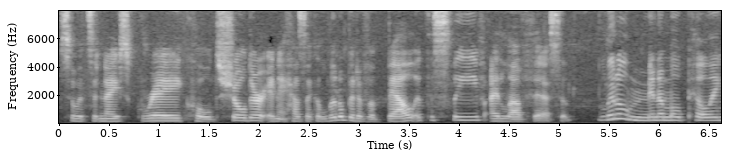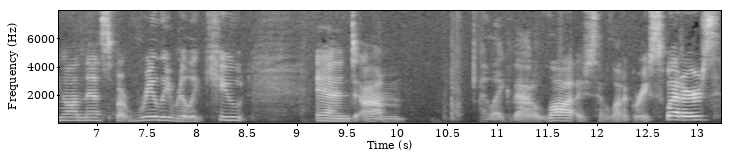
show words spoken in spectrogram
So it's a nice gray cold shoulder and it has like a little bit of a bell at the sleeve. I love this. It little minimal pilling on this, but really, really cute. And um, I like that a lot. I just have a lot of gray sweaters.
